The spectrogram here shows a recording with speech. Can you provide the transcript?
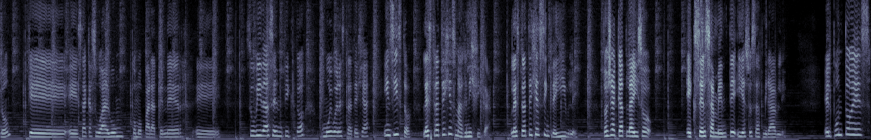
¿no? Que eh, saca su álbum como para tener eh, subidas en TikTok. Muy buena estrategia. Insisto, la estrategia es magnífica. La estrategia es increíble. Doja Cat la hizo excelsamente y eso es admirable. El punto es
